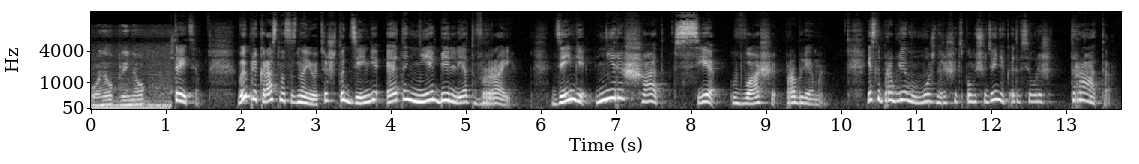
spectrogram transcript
понял, принял. Третье. Вы прекрасно осознаете, что деньги – это не билет в рай. Деньги не решат все ваши проблемы. Если проблему можно решить с помощью денег, это всего лишь трата –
